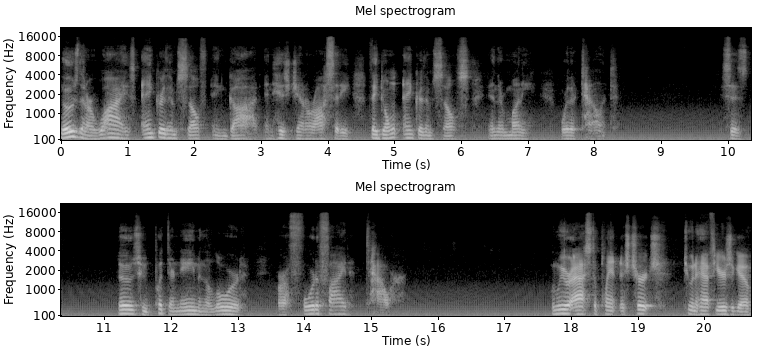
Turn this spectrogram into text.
Those that are wise anchor themselves in God and His generosity. They don't anchor themselves in their money or their talent. He says, Those who put their name in the Lord are a fortified tower. When we were asked to plant this church two and a half years ago,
